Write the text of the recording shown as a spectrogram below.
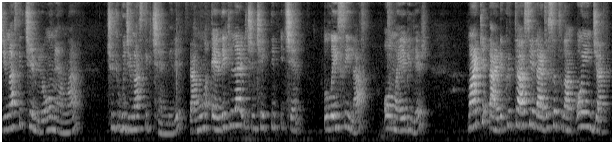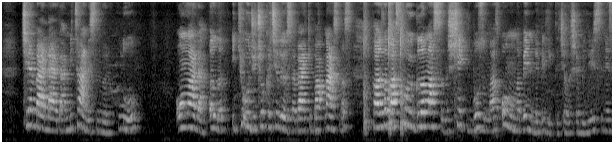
jimnastik çemberi olmayanlar çünkü bu jimnastik çemberi. Ben bunu evdekiler için çektiğim için dolayısıyla olmayabilir. Marketlerde, kırtasiyelerde satılan oyuncak çemberlerden bir tanesini böyle hulu onlardan alıp iki ucu çok açılıyorsa belki bantlarsınız. Fazla baskı uygulamazsanız şekli bozulmaz. Onunla benimle birlikte çalışabilirsiniz.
